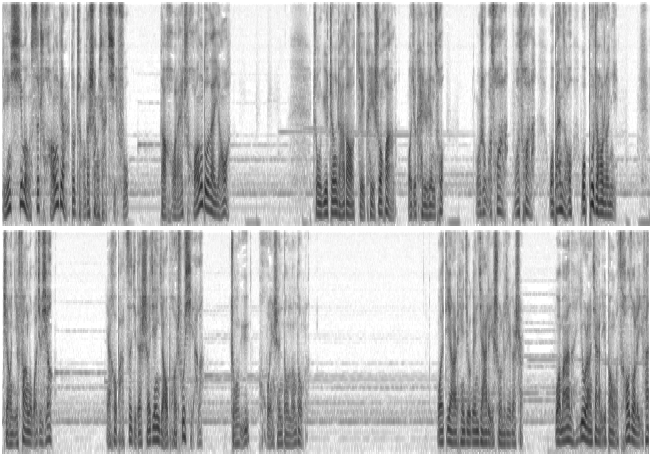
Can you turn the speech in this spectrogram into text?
连席梦思床垫都整得上下起伏，到后来床都在摇啊。终于挣扎到嘴可以说话了，我就开始认错，我说我错了，我错了，我搬走，我不招惹你。只要你放了我就行，然后把自己的舌尖咬破出血了，终于浑身都能动了。我第二天就跟家里说了这个事儿，我妈呢又让家里帮我操作了一番，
